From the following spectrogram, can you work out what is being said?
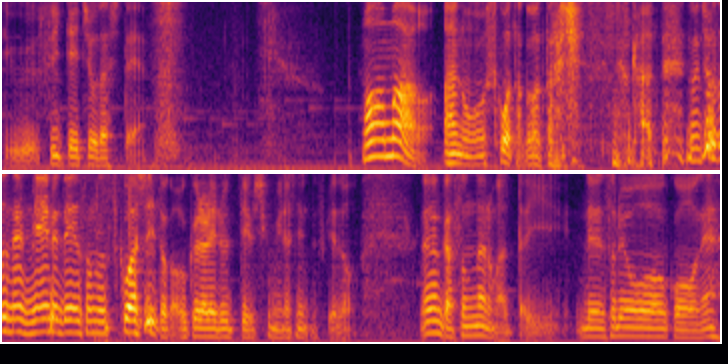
ていう推定値を出して。まあまああのスコア高かったらしいです。なんか後ほどねメールでそのスコアシートが送られるっていう仕組みらしいんですけどなんかそんなのがあったりでそれをこうね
